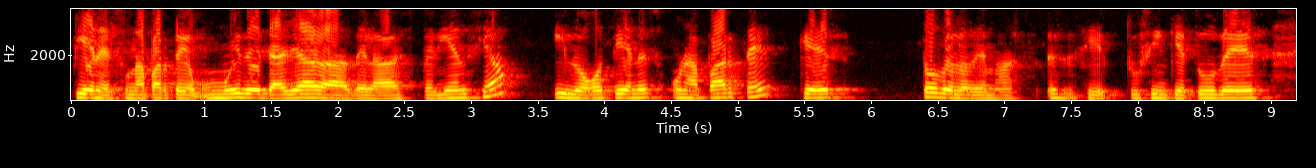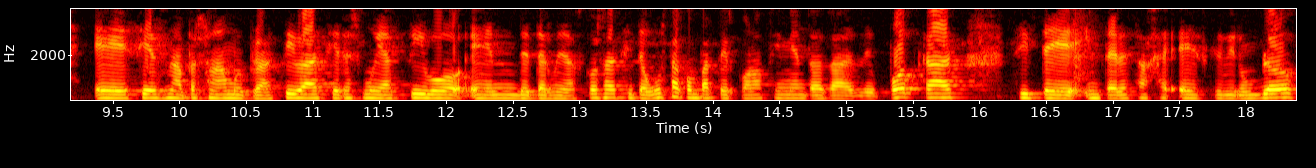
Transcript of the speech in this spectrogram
tienes una parte muy detallada de la experiencia y luego tienes una parte que es todo lo demás, es decir, tus inquietudes, eh, si eres una persona muy proactiva, si eres muy activo en determinadas cosas, si te gusta compartir conocimiento a través de un podcast, si te interesa escribir un blog,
